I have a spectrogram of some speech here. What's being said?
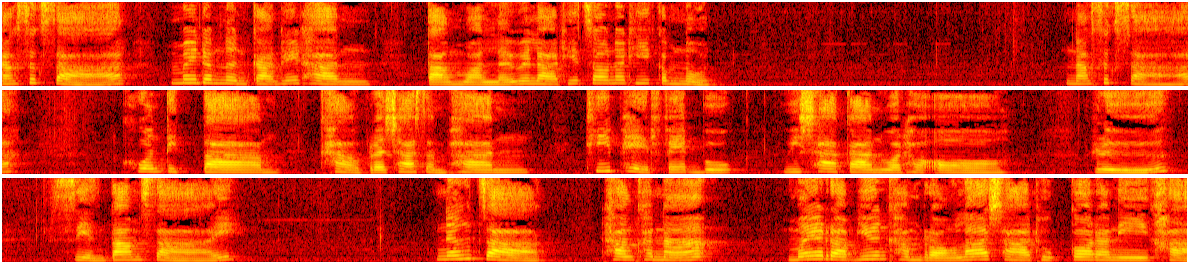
นักศึกษาไม่ดำเนินการให้ทัน ตามวันและเวลาที่เจ้าหน้าที่กำหนด นักศึกษา ควรติดตาม ข่าวประชาสัมพันธ์ ที่เพจ Facebook วิชาการวทอ หรือ เสียงตามสาย เนื่องจากทางคณะไม่รับยื่นคำร้องล่าช้าทุกกรณีค่ะ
